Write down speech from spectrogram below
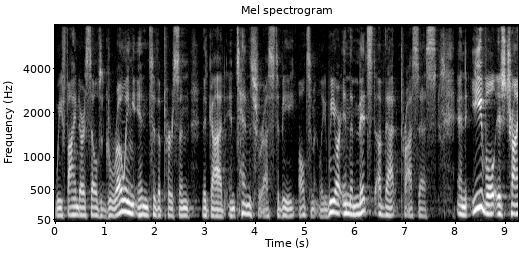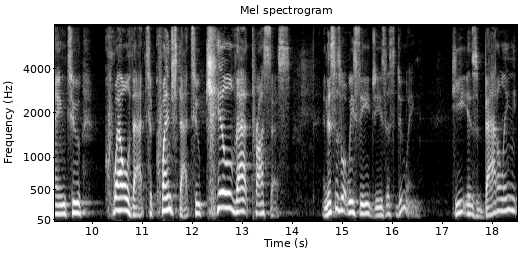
we find ourselves growing into the person that God intends for us to be ultimately. We are in the midst of that process. And evil is trying to quell that, to quench that, to kill that process. And this is what we see Jesus doing. He is battling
